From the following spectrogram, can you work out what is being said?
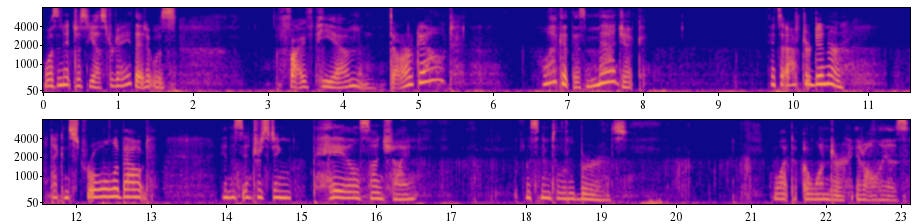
Wasn't it just yesterday that it was 5 p.m. and dark out? Look at this magic. It's after dinner, and I can stroll about in this interesting pale sunshine, listening to little birds. What a wonder it all is.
